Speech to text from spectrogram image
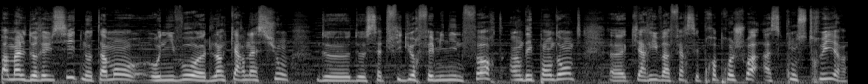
pas mal de réussites, notamment au niveau de l'incarnation de, de, cette figure féminine forte, indépendante, qui arrive à faire ses propres choix, à se construire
